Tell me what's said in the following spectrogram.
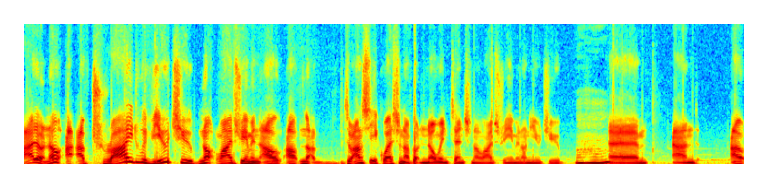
I don't know. I, I've tried with YouTube, not live streaming. I'll, I'll not, to answer your question. I've got no intention of live streaming on YouTube. Um, and I,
